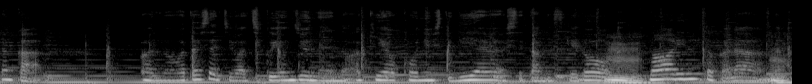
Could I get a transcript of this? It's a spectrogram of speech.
なんかあの私たちは築40年の空き家を購入して DIY をしてたんですけど、うん。周りの人からなんか、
